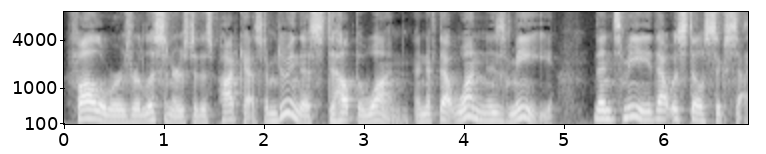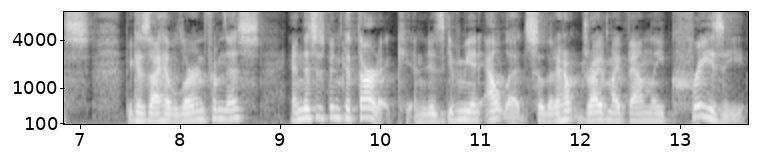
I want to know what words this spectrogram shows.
followers or listeners to this podcast. I'm doing this to help the one. And if that one is me, then to me, that was still success because I have learned from this and this has been cathartic and it has given me an outlet so that I don't drive my family crazy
